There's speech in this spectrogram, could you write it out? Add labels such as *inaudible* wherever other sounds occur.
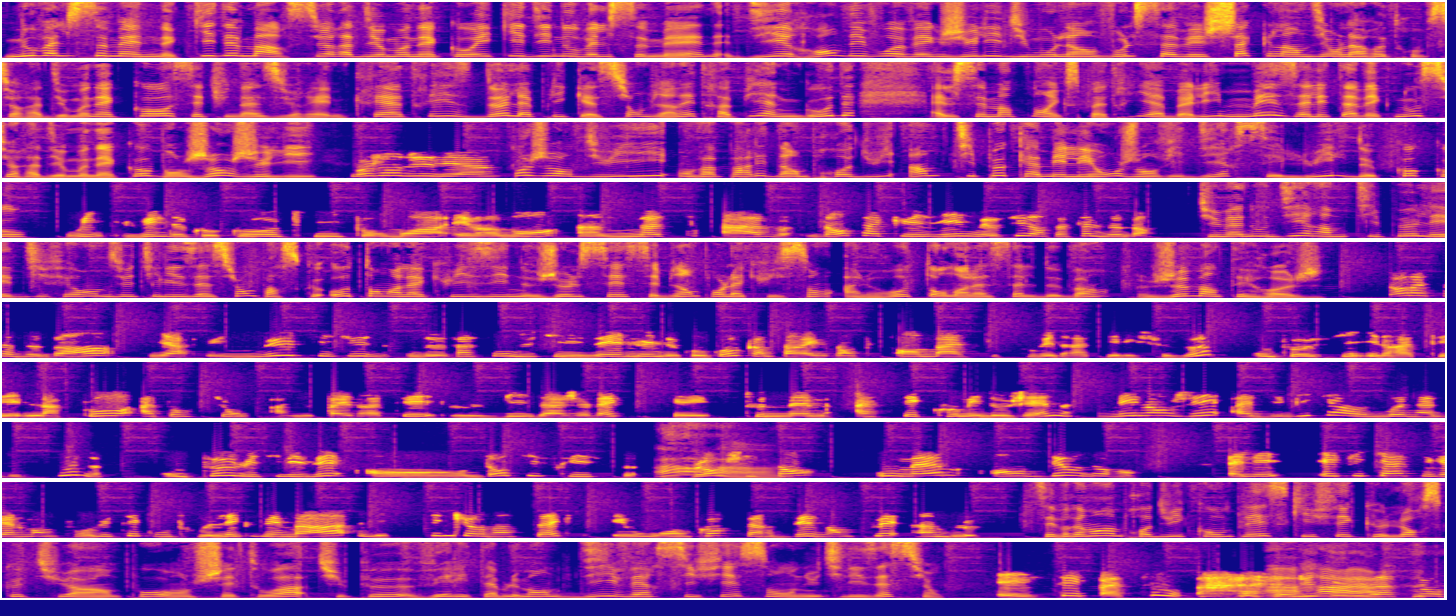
Nouvelle semaine qui démarre sur Radio Monaco et qui dit nouvelle semaine dit rendez-vous avec Julie Dumoulin. Vous le savez, chaque lundi on la retrouve sur Radio Monaco. C'est une azuréenne créatrice de l'application Bien-être Happy and Good. Elle s'est maintenant expatriée à Bali, mais elle est avec nous sur Radio Monaco. Bonjour Julie. Bonjour Julia. Aujourd'hui, on va parler d'un produit un petit peu caméléon, j'ai envie de dire, c'est l'huile de coco. Oui, l'huile de coco qui pour moi est vraiment un must-have dans sa cuisine mais aussi dans sa salle de bain. Tu vas nous dire un petit peu les différentes utilisations parce que autant dans la cuisine, je le sais, c'est bien pour la cuisson, alors autant dans la salle de bain, je m'interroge. Dans la salle de bain, il y a une multitude de façons d'utiliser l'huile de coco, comme par exemple en masque pour hydrater les cheveux. On peut aussi hydrater la peau. Attention à ne pas hydrater le visage avec, c'est tout de même assez comédogène. Mélangé à du bicarbonate de soude, on peut l'utiliser en dentifrice Ah. blanchissant ou même en déodorant. Elle est efficace également pour lutter contre l'eczéma, les piqûres d'insectes et ou encore faire désenfler un bleu. C'est vraiment un produit complet, ce qui fait que lorsque tu as un pot en chez toi, tu peux véritablement diversifier son utilisation. Et c'est pas tout. Ah *laughs* L'utilisation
